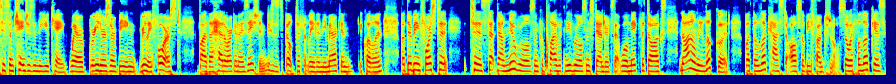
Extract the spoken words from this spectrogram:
to some changes in the UK where breeders are being really forced by the head organization because it's built differently than the American equivalent, but they're being forced to to set down new rules and comply with new rules and standards that will make the dogs not only look good, but the look has to also be functional. So if a look is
